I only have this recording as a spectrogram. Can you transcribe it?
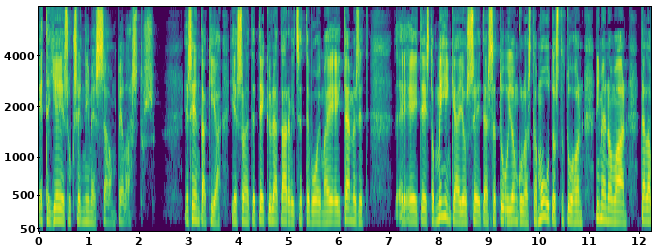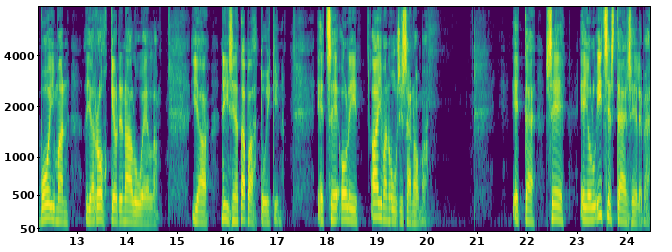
että Jeesuksen nimessä on pelastus. Ja sen takia Jeesus sanoi, että te kyllä tarvitsette voimaa. Ei, ei tämmöiset, ei, ei teistä ole mihinkään, jos ei tässä tule jonkunlaista muutosta tuohon nimenomaan tällä voiman ja rohkeuden alueella. Ja niin siinä tapahtuikin. Että se oli aivan uusi sanoma. Että se ei ollut itsestään selvä,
